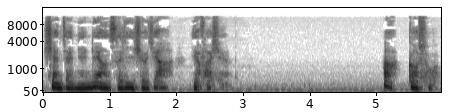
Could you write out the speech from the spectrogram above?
现在连量子力学家也发现了。啊，告诉我们，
